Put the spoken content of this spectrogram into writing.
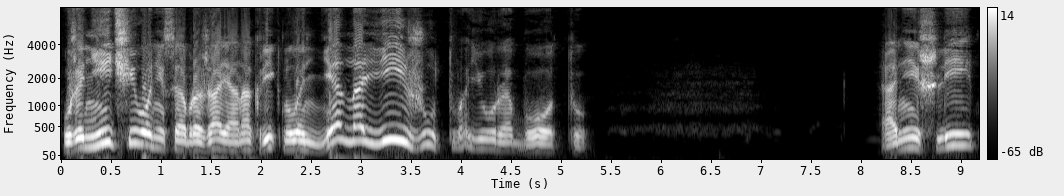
Уже ничего не соображая, она крикнула «Ненавижу твою работу!». Они шли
